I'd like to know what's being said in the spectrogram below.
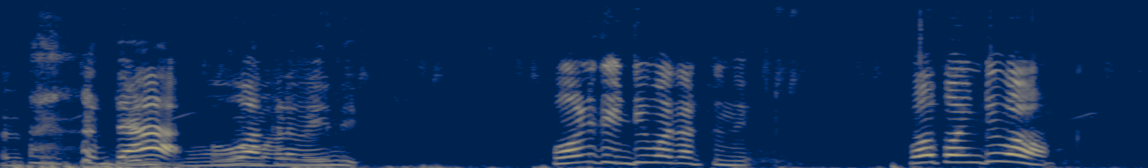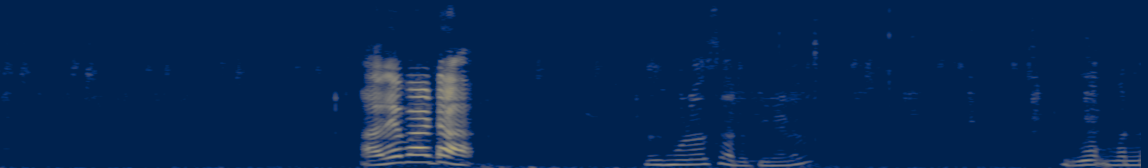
దా! అక్కడ పోయింది. ఫోన్ ఇంటికి పోతుంది పో పో ఇంటికి పో. అదే బాట మూడోసారి తినడం. మొన్న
